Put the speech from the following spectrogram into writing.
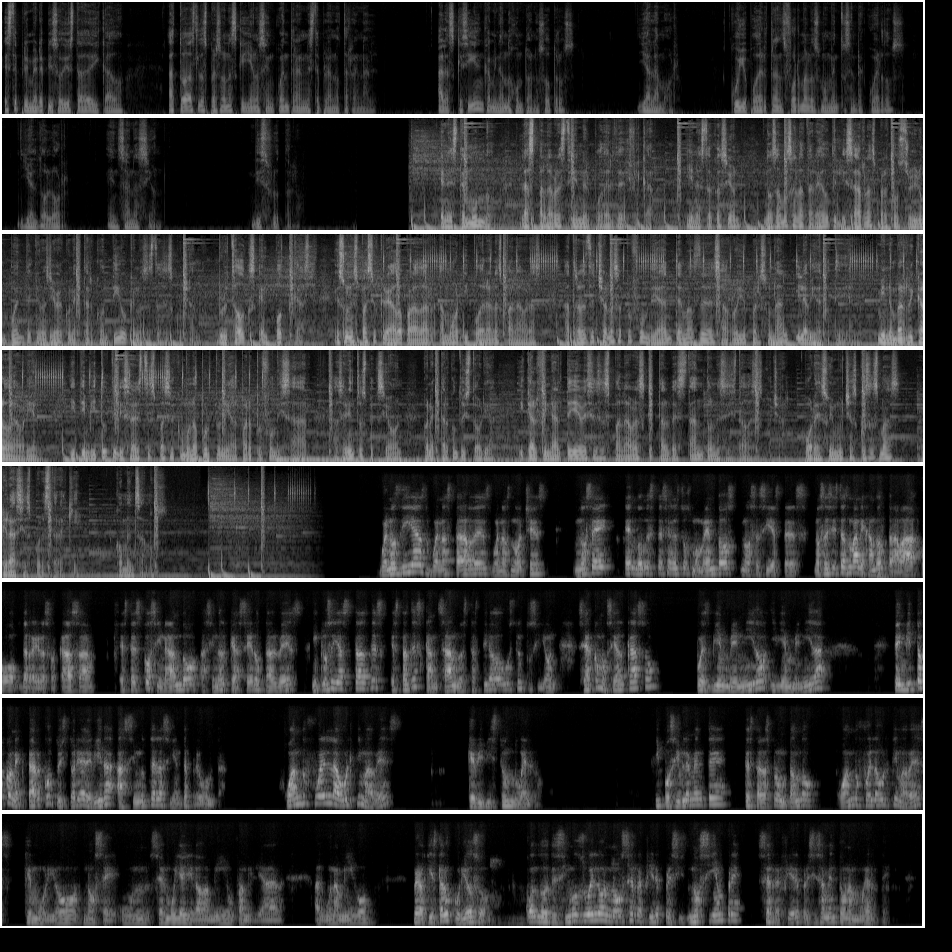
Este primer episodio está dedicado a todas las personas que ya no se encuentran en este plano terrenal, a las que siguen caminando junto a nosotros y al amor, cuyo poder transforma los momentos en recuerdos y el dolor en sanación. Disfrútalo. En este mundo, las palabras tienen el poder de edificar y en esta ocasión nos damos a la tarea de utilizarlas para construir un puente que nos lleve a conectar contigo que nos estás escuchando. Brutalks, el podcast, es un espacio creado para dar amor y poder a las palabras a través de charlas a profundidad en temas de desarrollo personal y la vida cotidiana. Mi nombre es Ricardo Gabriel y te invito a utilizar este espacio como una oportunidad para profundizar, hacer introspección, conectar con tu historia y que al final te lleves esas palabras que tal vez tanto necesitabas escuchar. Por eso y muchas cosas más, gracias por estar aquí. Comenzamos. Buenos días, buenas tardes, buenas noches. No sé en dónde estés en estos momentos, no sé si estés, no sé si estás manejando el trabajo, de regreso a casa, estés cocinando, haciendo el quehacer o tal vez incluso ya estás, estás descansando, estás tirado a gusto en tu sillón. Sea como sea el caso, pues bienvenido y bienvenida te invito a conectar con tu historia de vida haciéndote la siguiente pregunta. ¿Cuándo fue la última vez que viviste un duelo? Y posiblemente te estarás preguntando, ¿cuándo fue la última vez que murió, no sé, un ser muy allegado a mí, un familiar, algún amigo? Pero aquí está lo curioso. Cuando decimos duelo no se refiere, no siempre se refiere precisamente a una muerte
